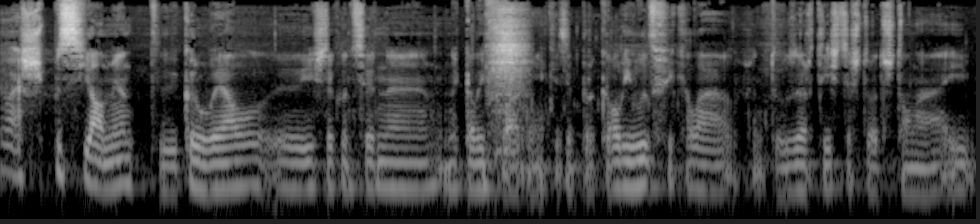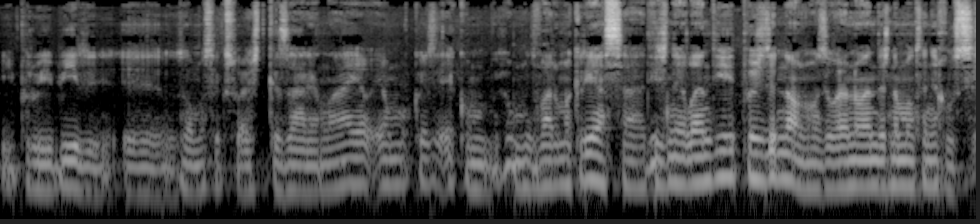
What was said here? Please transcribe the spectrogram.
Eu acho especialmente cruel eh, isto acontecer na, na Califórnia. Quer dizer, porque Hollywood fica lá, portanto, os artistas todos estão lá e, e proibir uh, os homossexuais de casarem lá é, é uma coisa, é como, é como, levar uma criança à Disneyland e depois dizer não, mas agora não andas na montanha russa.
